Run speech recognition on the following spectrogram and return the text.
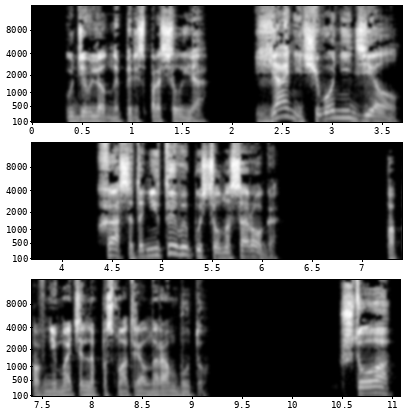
– удивленно переспросил я. «Я ничего не делал. Хас, это не ты выпустил носорога?» Папа внимательно посмотрел на Рамбуту. «Что?»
